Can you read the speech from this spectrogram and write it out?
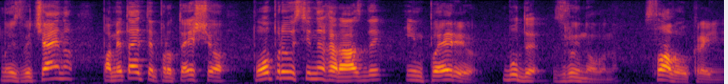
Ну і звичайно, пам'ятайте про те, що, попри усі негаразди, імперію буде зруйновано. Слава Україні!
